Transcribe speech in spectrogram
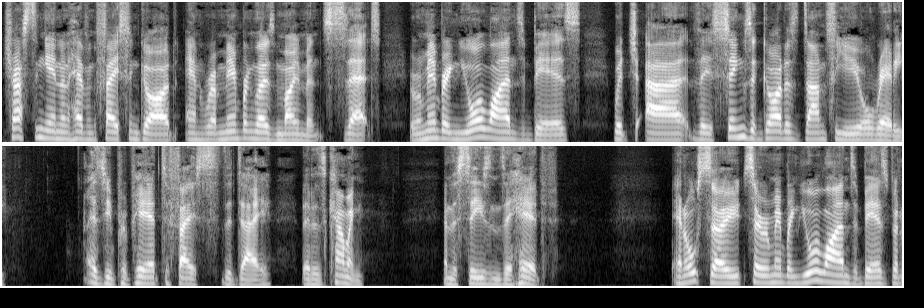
trusting in and having faith in God and remembering those moments that remembering your lions and bears, which are the things that God has done for you already as you prepare to face the day that is coming and the seasons ahead. And also, so remembering your lions and bears, but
